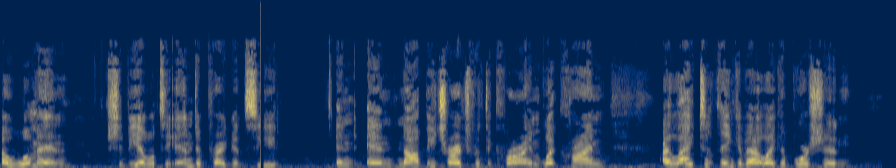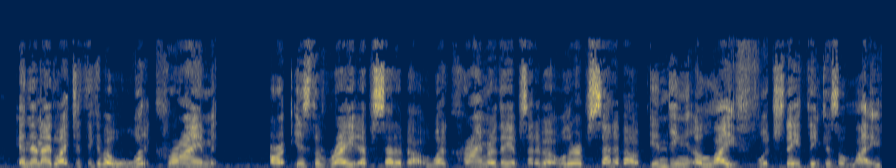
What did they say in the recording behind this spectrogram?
a woman should be able to end a pregnancy and and not be charged with the crime. What crime? I like to think about like abortion, and then I'd like to think about well, what crime are is the right upset about? What crime are they upset about? Well, they're upset about ending a life, which they think is a life.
